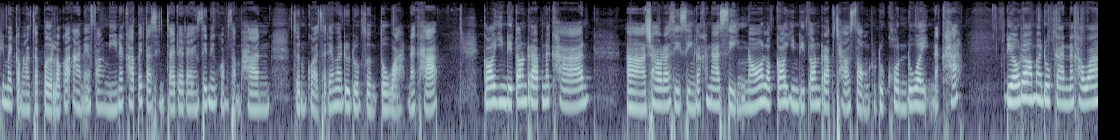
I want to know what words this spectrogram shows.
ที่ไม่กำลังจะเปิดแล้วก็อ่านให้ฟังนี้นะคะ ไปตัดสินใจใดๆทั้งสิ้นในความสัมพันธ์ จนกว่าจะได้มาดูดวงส่วนตัวนะคะ ก็ยินดีต้อนรับนะคะาชาวราศีสิงห์ลัคนาสิงห์เนาะแล้วก็ยินดีต้อนรับชาวสองทุกๆคนด้วยนะคะ เดี๋ยวเรามาดูกันนะคะว่า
